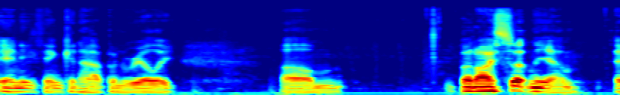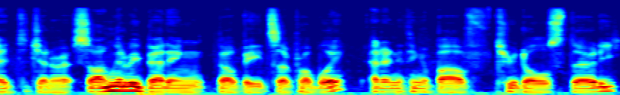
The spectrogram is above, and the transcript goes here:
Anything can happen, really. Um, but I certainly am a degenerate. So I'm going to be betting Belbita probably at anything above $2.30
